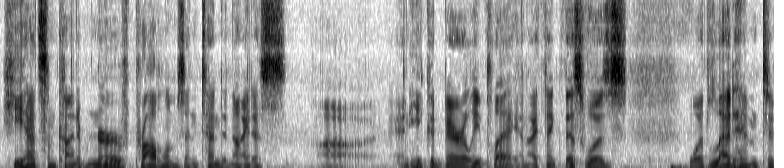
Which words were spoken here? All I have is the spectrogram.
he had some kind of nerve problems and tendonitis, uh, and he could barely play. And I think this was what led him to,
